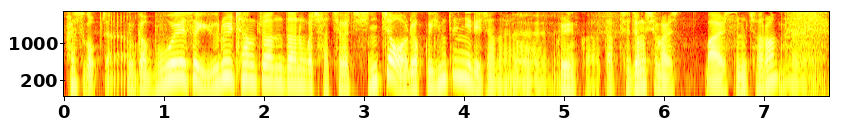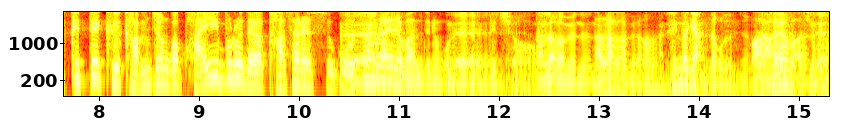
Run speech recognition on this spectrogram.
할 수가 없잖아요. 그러니까 무에서 유를 창조한다는 것 자체가 진짜 어렵고 힘든 일이잖아요. 네. 그러니까요. 딱 재정 씨 말, 말씀처럼 네. 그때 그 감정과 vibe로 내가 가사를 쓰고 네. top line을 만드는 건데. 네. 그쵸. 날라가면은 날라가면. 생각이 안 나거든요. 맞아요, 아, 맞아요. 네.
